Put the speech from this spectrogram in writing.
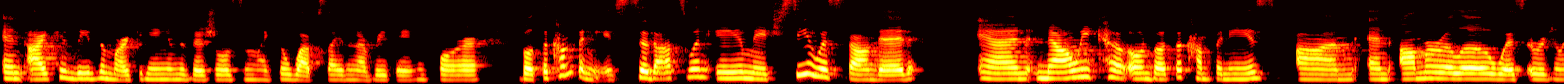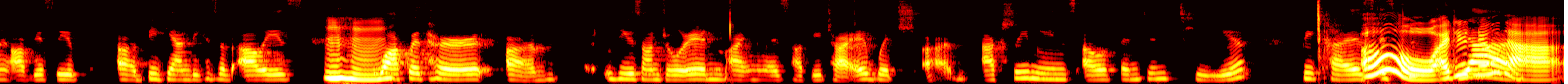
and i could lead the marketing and the visuals and like the website and everything for both the companies so that's when amhc was founded and now we co-own both the companies um, and amarilo was originally obviously uh, began because of ali's mm-hmm. walk with her um, views on jewelry, and mine was Hathi Chai, which um, actually means elephant in tea. Because oh, I didn't yeah, know that.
